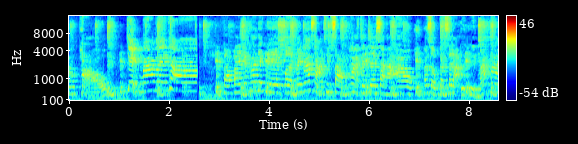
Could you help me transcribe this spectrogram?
เอาเผา เก่งมากเลยค่ะ ต่อไปนะคะเด็กๆ เปิดไปหน้า 32 ค่ะ จะเจอสระเอา ผสมกับสระอื่นๆ มากมาย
